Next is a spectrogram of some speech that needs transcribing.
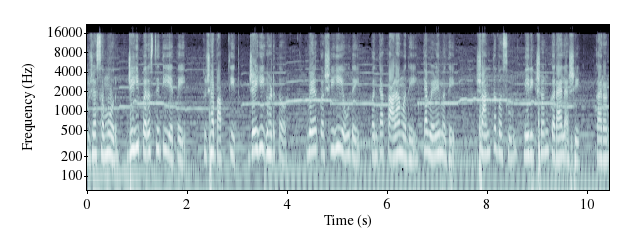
तुझ्यासमोर जी ही परिस्थिती येते तुझ्या बाबतीत जे ही घडतं वेळ कशीही येऊ दे पण त्या काळामध्ये त्या वेळेमध्ये शांत बसून निरीक्षण करायला शिक कारण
